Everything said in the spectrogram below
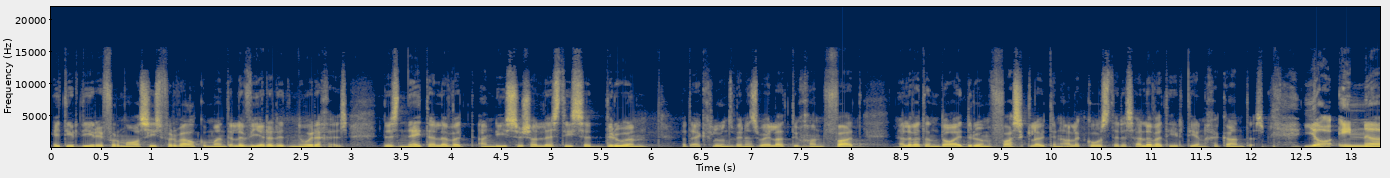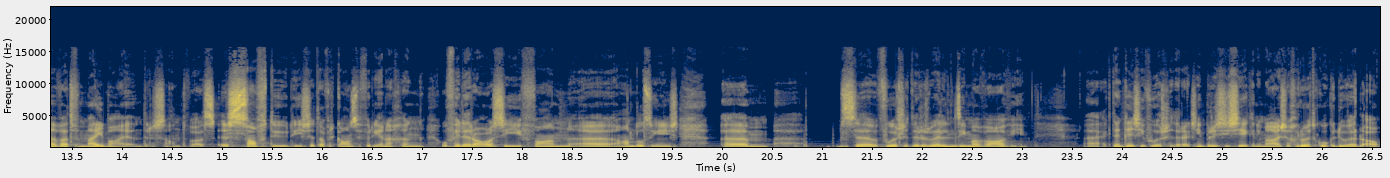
het hierdie reformasies verwelkom want hulle weet dat dit nodig is. Dis net hulle wat aan die sosialistiese droom wat ek glo ons Venezuela toe gaan vat, hulle wat aan daai droom vasklou ten alle koste, dis hulle wat hierteen gekant is. Ja, en uh, wat vir my baie interessant was, is SAFTU, die Suid-Afrikaanse Vereniging of Federasie van uh Handelsunies, ehm um, se voorsitter is Welenzima Wawi. Uh, ek dink hy is die voorsitter, ek is nie presies seker nie, maar hy's 'n groot kokkedoor daar.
